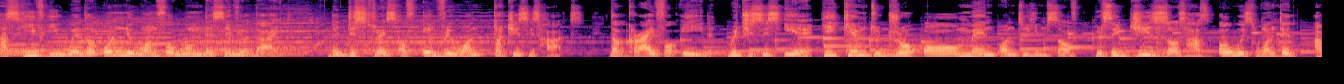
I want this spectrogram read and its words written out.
as if he were the only one for whom the Savior died. The distress of everyone touches his heart. The cry for aid reaches his ear. He came to draw all men unto himself. You see, Jesus has always wanted a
